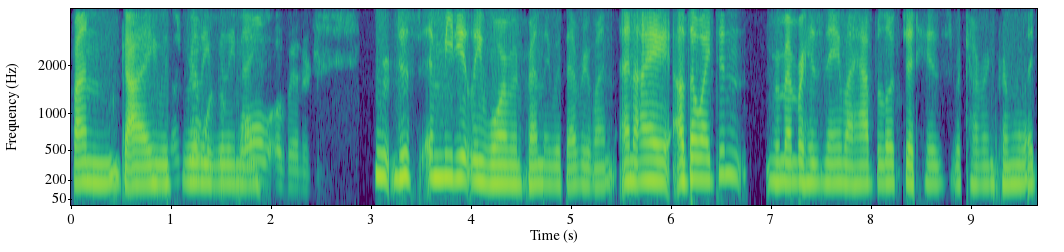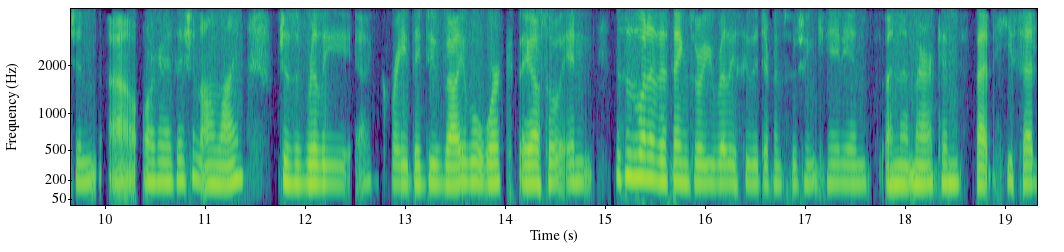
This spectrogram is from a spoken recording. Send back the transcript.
fun guy. He was That really, was a really nice. of energy. just immediately warm and friendly with everyone. And I, although I didn't remember his name, I have looked at his Recovering from Religion uh, organization online, which is really uh, great. They do valuable work. They also, and this is one of the things where you really see the difference between Canadians and Americans. That he said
